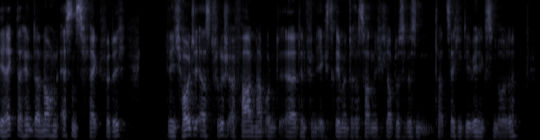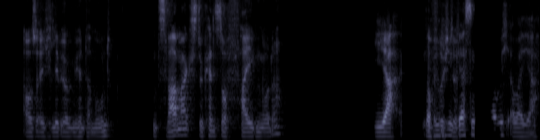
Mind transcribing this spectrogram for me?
direkt dahinter noch einen Essensfact für dich, den ich heute erst frisch erfahren habe und äh, den finde ich extrem interessant. Ich glaube, das wissen tatsächlich die wenigsten Leute. Außer ich lebe irgendwie hinterm Mond. Und zwar, Max, du kennst doch Feigen, oder? Ja, noch nie gegessen, glaube ich, aber ja.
